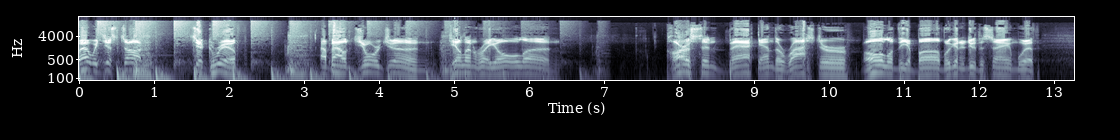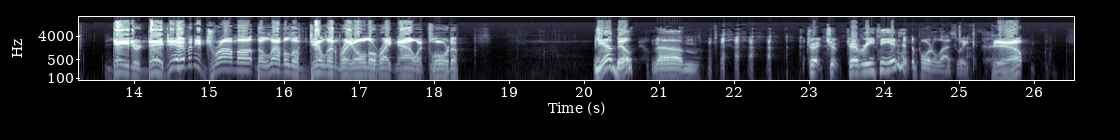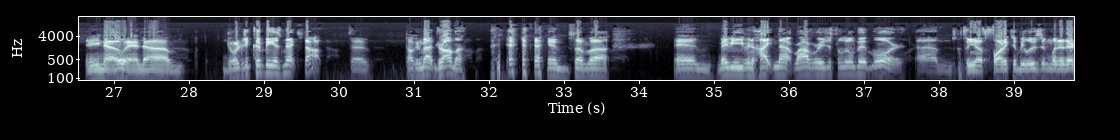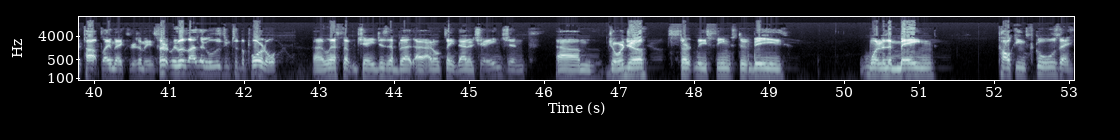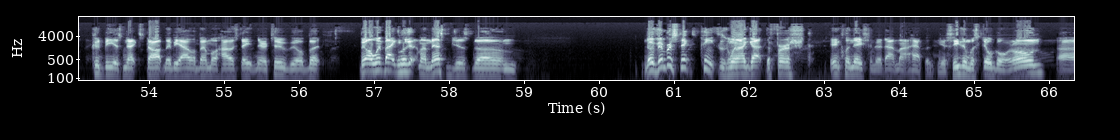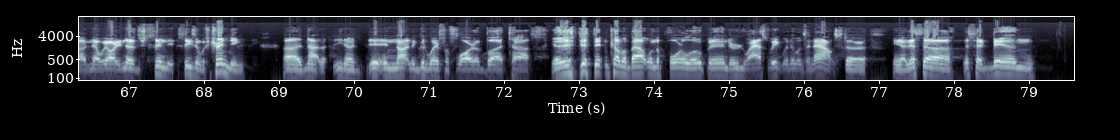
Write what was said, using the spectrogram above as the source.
Well, we just talked to Griff about Georgia and Dylan Raiola and Carson Beck and the roster, all of the above. We're going to do the same with Gator Dave. Do you have any drama the level of Dylan Raiola right now at Florida? Yeah, Bill. Um, Tre- Tre- Trevor Etienne hit the portal last week. Yep. You know, and um, Georgia could be his next stop. So, talking about drama and some, uh, and maybe even heighten that rivalry just a little bit more. Um, so, you know, Florida could be losing one of their top playmakers. I mean, certainly looks like they're losing to the portal uh, unless something changes, but I, I don't think that'll change. And um, Georgia certainly seems to be one of the main talking schools that could be his next stop. Maybe Alabama, Ohio State in there too, Bill. But Bill, I went back and looked at my messages. Um, November 16th is when I got the first inclination that that might happen. You know, season was still going on. Uh, now we already know the season was trending. Uh, not you know, in, not in a good way for Florida, but uh, you know, this just didn't come about when the portal opened or last week when it was announced. Uh, you know, this uh, this had been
